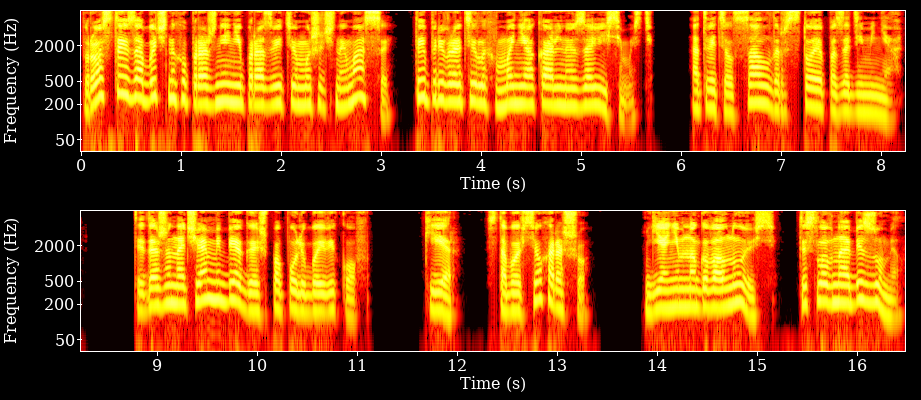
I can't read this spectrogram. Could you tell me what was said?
«Просто из обычных упражнений по развитию мышечной массы ты превратил их в маниакальную зависимость», — ответил Салдер, стоя позади меня. Ты даже ночами бегаешь по полю боевиков. Кир, с тобой все хорошо? Я немного волнуюсь, ты словно обезумел.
